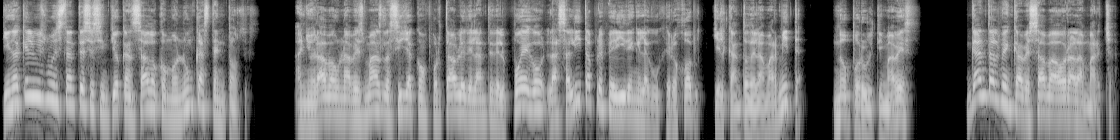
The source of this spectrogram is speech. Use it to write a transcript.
y en aquel mismo instante se sintió cansado como nunca hasta entonces. Añoraba una vez más la silla confortable delante del fuego, la salita preferida en el agujero hobbit y el canto de la marmita. No por última vez. Gandalf encabezaba ahora la marcha.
